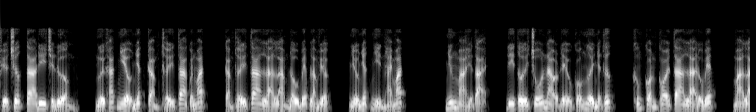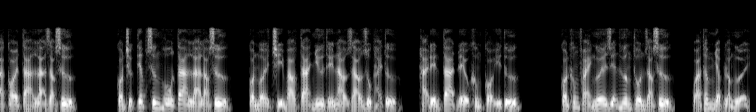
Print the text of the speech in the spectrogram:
phía trước ta đi trên đường người khác nhiều nhất cảm thấy ta quen mắt, cảm thấy ta là làm đầu bếp làm việc, nhiều nhất nhìn hai mắt. Nhưng mà hiện tại, đi tới chỗ nào đều có người nhận thức, không còn coi ta là đầu bếp, mà là coi ta là giáo sư. Còn trực tiếp xưng hô ta là lao sư, còn mời chỉ bảo ta như thế nào giáo dục hải tử, hại đến ta đều không có ý tứ. Còn không phải ngươi diễn hương thôn giáo sư, quá thâm nhập lòng người.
